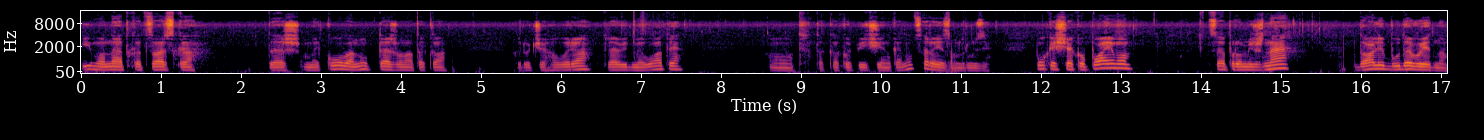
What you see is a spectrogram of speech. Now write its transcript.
І монетка царська теж Микола, ну теж вона така. Коротше говоря, треба відмивати. От, така копійчинка. Ну, це ризм, друзі. Поки ще копаємо. Це проміжне. Далі буде видно.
